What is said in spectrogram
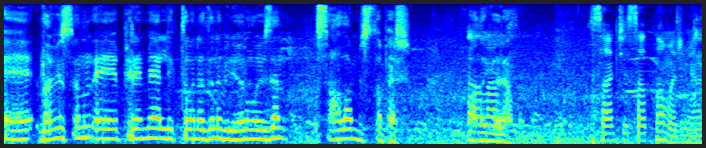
E, Davinson'un e, Premier Lig'de oynadığını biliyorum. O yüzden sağlam bir stoper. Ona göre. Sanchez satma amacım yani.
